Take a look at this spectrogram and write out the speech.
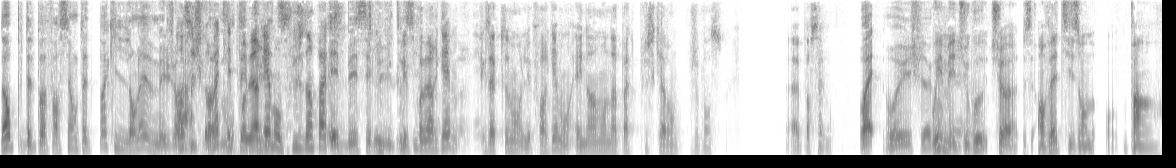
Non, peut-être pas forcément, peut-être pas qu'il l'enlève, mais genre. Non, c'est juste qu'en fait, les premières games ont plus d'impact. Et baisser plus vite Les aussi. premières games, exactement, les premières games ont énormément d'impact plus qu'avant, je pense. Euh, personnellement. Ouais, oui, je suis d'accord. Oui, mais du coup, tu vois, en fait, ils ont. Enfin,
